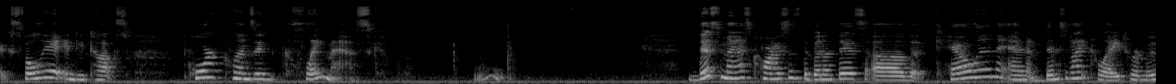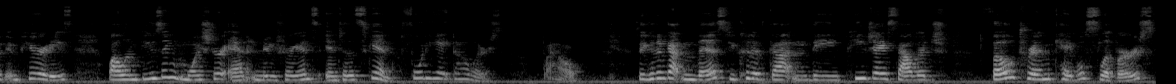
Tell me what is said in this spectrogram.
Exfoliate and Detox Pore Cleansing Clay Mask. Ooh. This mask harnesses the benefits of kaolin and bentonite clay to remove impurities while infusing moisture and nutrients into the skin. $48. Wow. So you could have gotten this. You could have gotten the PJ Salvage Faux Trim Cable Slippers.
